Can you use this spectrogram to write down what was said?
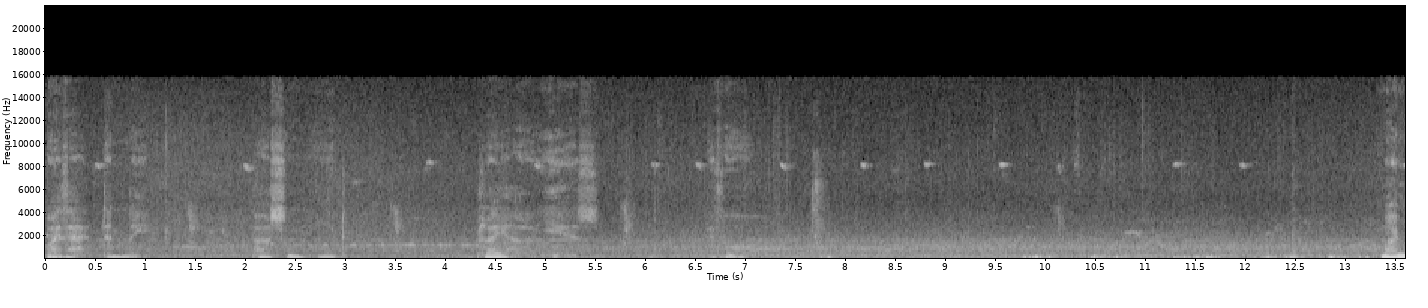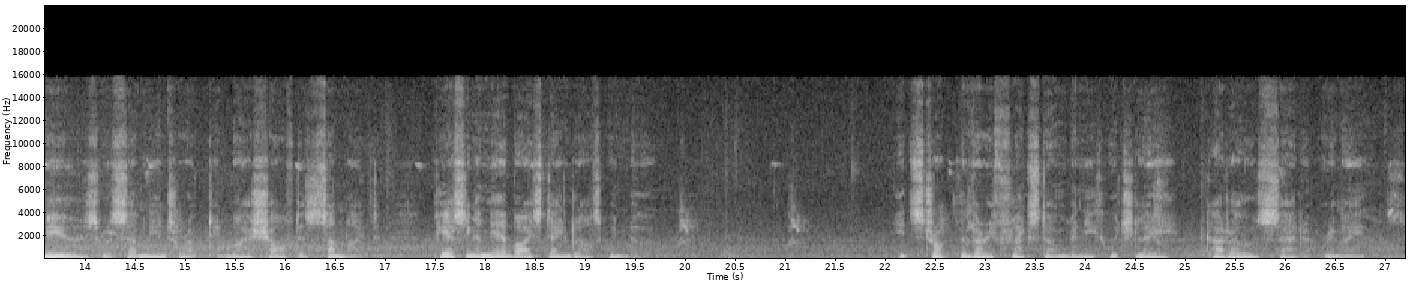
by that than the person who would play her years before. My muse was suddenly interrupted by a shaft of sunlight piercing a nearby stained glass window. It struck the very flagstone beneath which lay Caro's sad remains.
